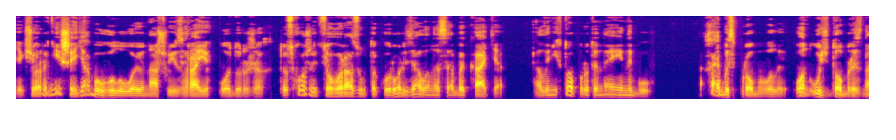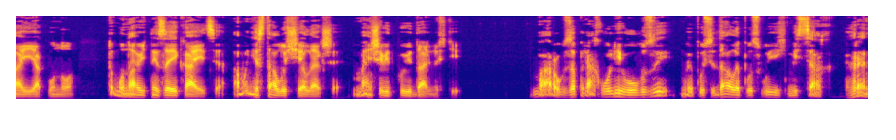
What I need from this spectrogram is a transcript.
Якщо раніше я був головою нашої зграї в подорожах, то, схоже, цього разу таку роль взяла на себе Катя, але ніхто проти неї не був. А хай би спробували, он уч добре знає, як воно тому навіть не заїкається, а мені стало ще легше, менше відповідальності. Барок запряг у вузи, ми посідали по своїх місцях, Грен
